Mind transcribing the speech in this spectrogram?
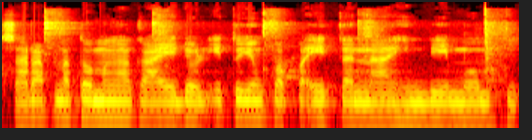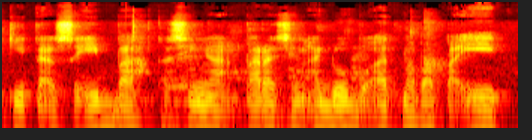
Sarap na to mga ka-idol. Ito yung papaitan na hindi mo makikita sa iba kasi nga para siyang adobo at mapapait.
